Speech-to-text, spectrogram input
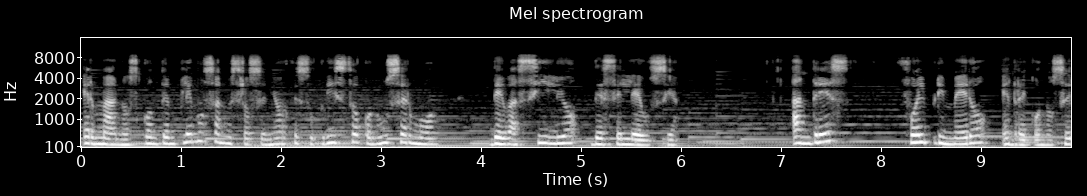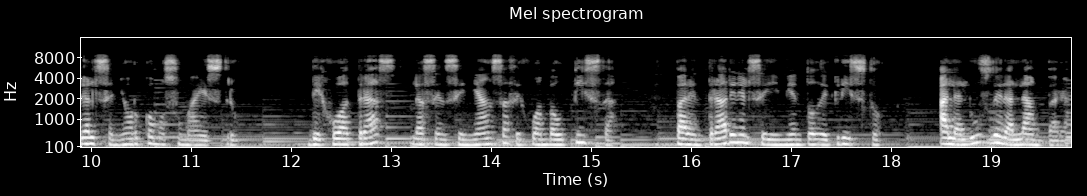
Hermanos, contemplemos a nuestro Señor Jesucristo con un sermón de Basilio de Seleucia. Andrés fue el primero en reconocer al Señor como su Maestro Dejó atrás las enseñanzas de Juan Bautista para entrar en el seguimiento de Cristo. A la luz de la lámpara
